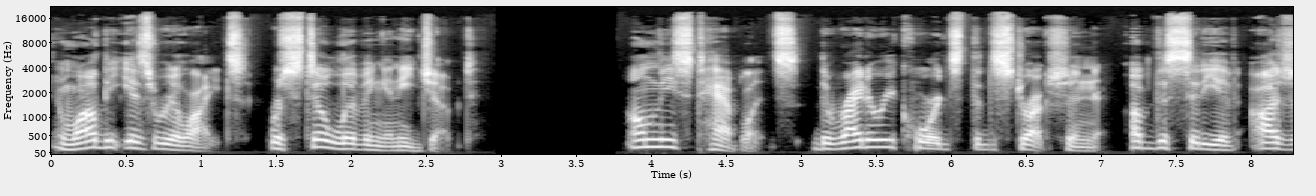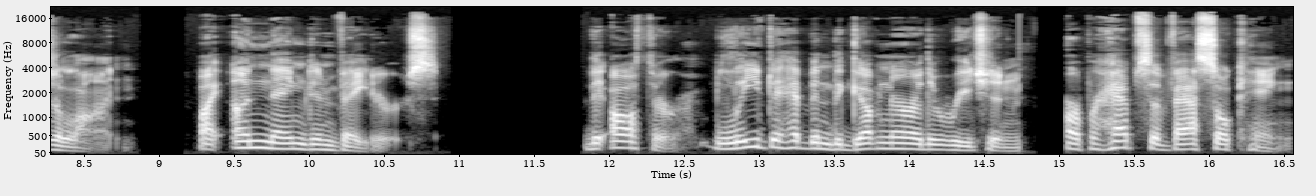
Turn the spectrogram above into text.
and while the Israelites were still living in Egypt. On these tablets, the writer records the destruction of the city of Ajalon by unnamed invaders. The author, believed to have been the governor of the region, or perhaps a vassal king,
